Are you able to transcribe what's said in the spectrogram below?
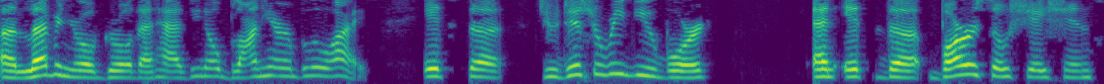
11 year old girl that has you know blonde hair and blue eyes. It's the judicial review board and it's the bar associations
